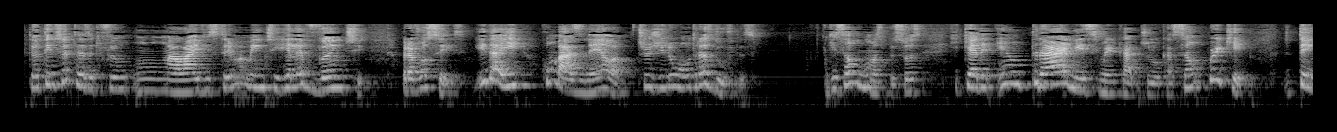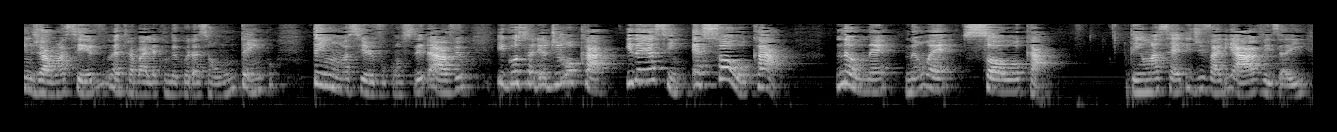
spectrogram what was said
Então eu tenho certeza que foi um, uma live extremamente relevante para vocês. E daí, com base nela, surgiram outras dúvidas. Que são algumas pessoas que querem entrar nesse mercado de locação, porque tem já um acervo, né? Trabalha com decoração há algum tempo, tem um acervo considerável e gostaria de locar. E daí assim, é só locar? Não, né? Não é só locar. Tem uma série de variáveis aí,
